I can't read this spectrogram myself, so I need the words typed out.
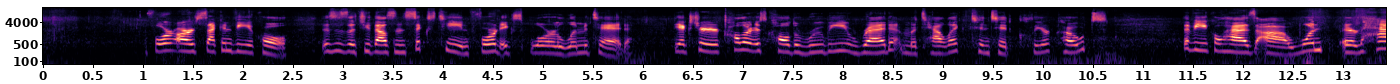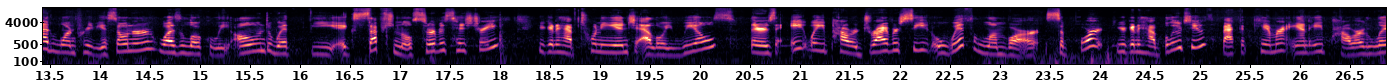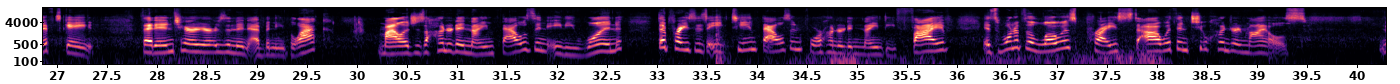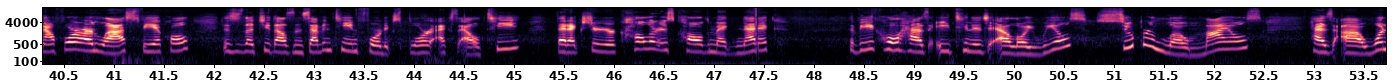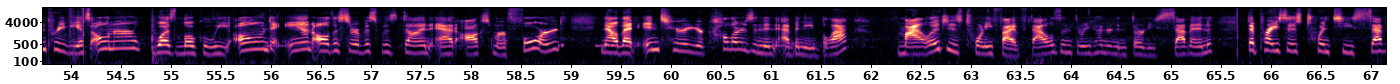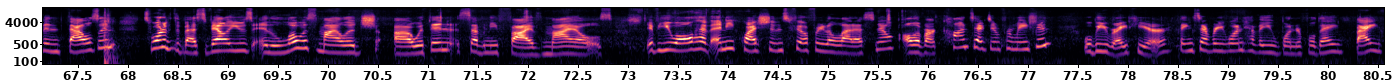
For our second vehicle, this is a 2016 Ford Explorer Limited. The exterior color is called Ruby Red Metallic Tinted Clear Coat. The vehicle has uh, one or had one previous owner, was locally owned with the exceptional service history. You're going to have 20-inch alloy wheels. There's eight-way power driver seat with lumbar support. You're going to have Bluetooth, backup camera, and a power lift gate. That interior is in an ebony black. Mileage is 109,081. The price is 18,495. It's one of the lowest priced uh, within 200 miles. Now for our last vehicle, this is the 2017 Ford Explorer XLT. That exterior color is called Magnetic. The vehicle has 18 inch alloy wheels, super low miles, has uh, one previous owner, was locally owned, and all the service was done at Oxmoor Ford. Now that interior color is in an ebony black. Mileage is 25,337. The price is 27,000. It's one of the best values and lowest mileage uh, within 75 miles. If you all have any questions, feel free to let us know. All of our contact information will be right here. Thanks everyone. Have a wonderful day. Bye.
